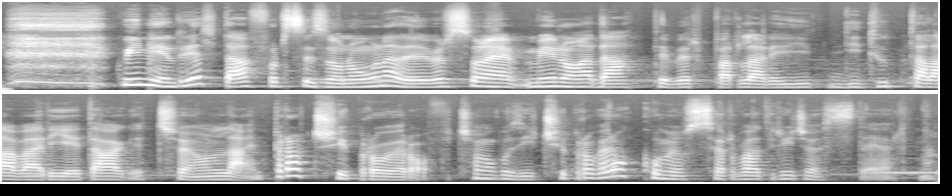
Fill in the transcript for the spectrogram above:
Quindi in realtà forse sono una delle persone meno adatte per parlare di, di, tutta la varietà che c'è online, però ci proverò, facciamo così, ci proverò come osservatrice esterna.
